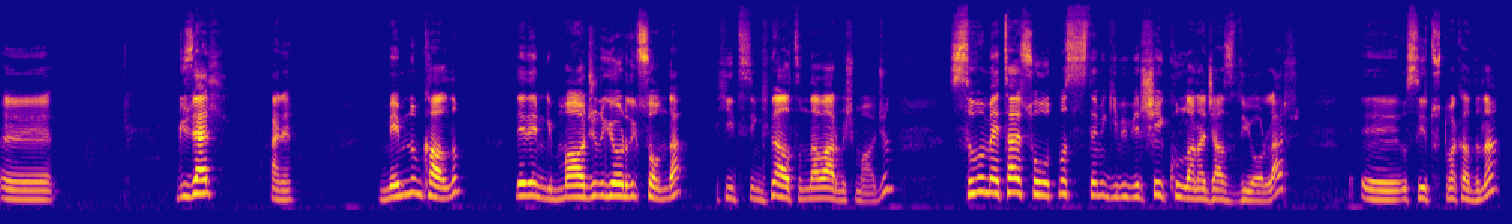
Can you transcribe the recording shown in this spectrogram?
Ee, güzel. Hani memnun kaldım. Dediğim gibi macunu gördük sonda. Heatsink'in altında varmış macun. Sıvı metal soğutma sistemi gibi bir şey kullanacağız diyorlar. Ee, ısıyı tutmak adına.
